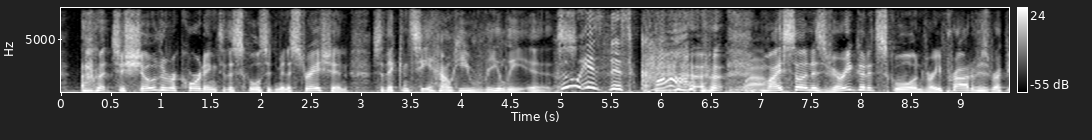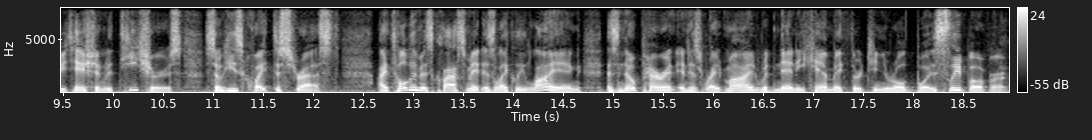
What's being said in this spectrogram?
uh, to show the recording to the school's administration so they can see how he really is. Who is this cop? My son is very good at school and very proud of his reputation with teachers, so he's quite distressed. I told him his classmate is likely lying, as no parent in his right mind would nanny cam a 13 year old boy's sleepover.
